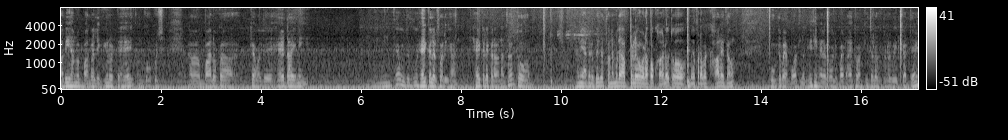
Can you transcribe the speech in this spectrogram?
अभी हम लोग बांद्रा लेकिन रोड पे है उनको कुछ आ, बालों का क्या बोलते हैं हेयर डाई नहीं क्या बोलते हैं हेयर कलर सॉरी हाँ हेयर कलर कराना था तो हम यहाँ पे रुके थे सोने बोले, आप पहले वड़ा पाव खा लो तो मैं फटाफट खा लेता हूँ। भूख तो भाई बहुत लगी थी मेरे को बट आई थॉट कि चलो थोड़ा वेट करते हैं।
